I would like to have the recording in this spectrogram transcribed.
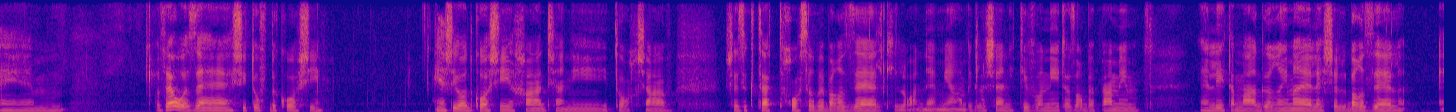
אמ, זהו, אז זה שיתוף בקושי. יש לי עוד קושי אחד שאני איתו עכשיו. שזה קצת חוסר בברזל, כאילו אנמיה, בגלל שאני טבעונית, אז הרבה פעמים אין לי את המאגרים האלה של ברזל. אמ,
